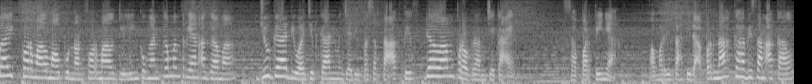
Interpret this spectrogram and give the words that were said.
baik formal maupun non-formal di lingkungan Kementerian Agama, juga diwajibkan menjadi peserta aktif dalam program JKN. Sepertinya, pemerintah tidak pernah kehabisan akal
